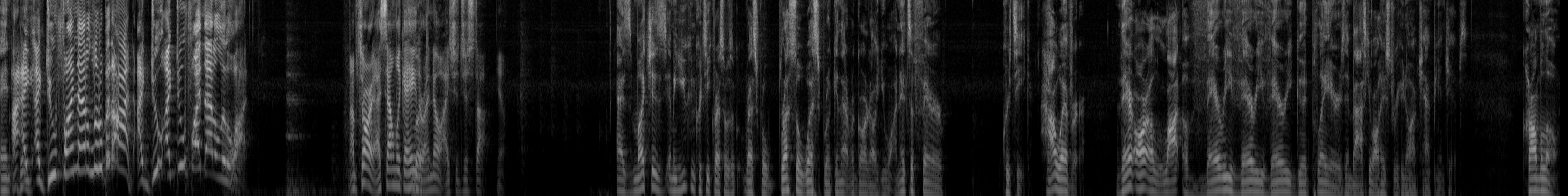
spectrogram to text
And I, I, I do find that a little bit odd. I do, I do find that a little odd. I'm sorry, I sound like a hater. Look. I know. I should just stop. Yeah. As much as I mean, you can critique Russell, Russell, Russell Westbrook in that regard all you want, it's a fair critique. However, there are a lot of very, very, very good players in basketball history who don't have championships. Karl Malone,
